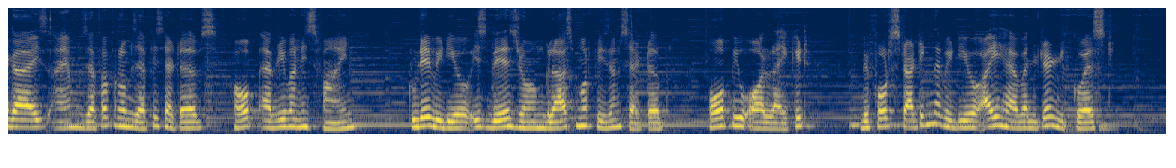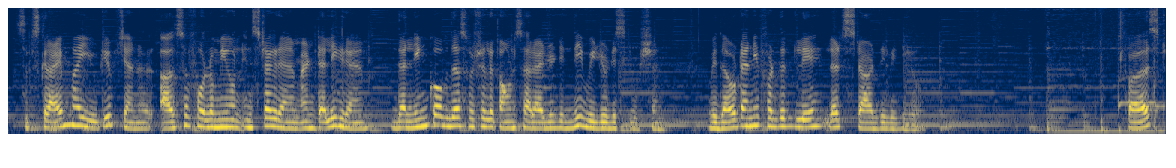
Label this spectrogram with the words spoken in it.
guys, I am Zephyr from Zeffi Setups. Hope everyone is fine. Today video is based on glassmorphism setup. Hope you all like it. Before starting the video, I have a little request. Subscribe my YouTube channel. Also follow me on Instagram and Telegram. The link of the social accounts are added in the video description. Without any further delay, let's start the video. First,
